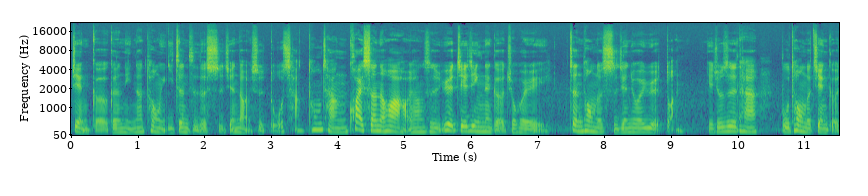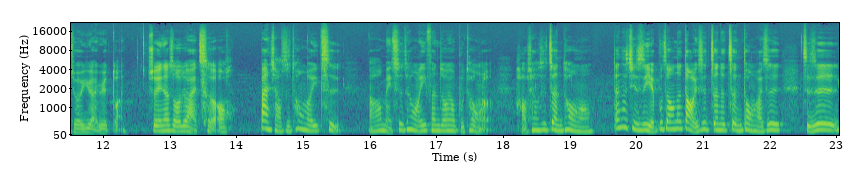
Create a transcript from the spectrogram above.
间隔，跟你那痛一阵子的时间到底是多长。通常快生的话，好像是越接近那个就会阵痛的时间就会越短，也就是它不痛的间隔就会越来越短。所以那时候就来测哦，半小时痛了一次，然后每次痛了一分钟又不痛了，好像是阵痛哦。但是其实也不知道那到底是真的阵痛，还是只是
